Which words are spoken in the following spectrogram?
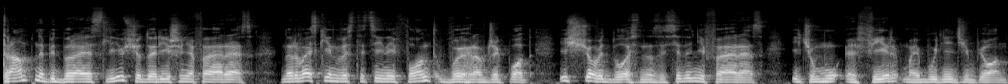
Трамп не підбирає слів щодо рішення ФРС. Норвезький інвестиційний фонд виграв джекпот. І що відбулося на засіданні ФРС? І чому ефір майбутній чемпіон?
